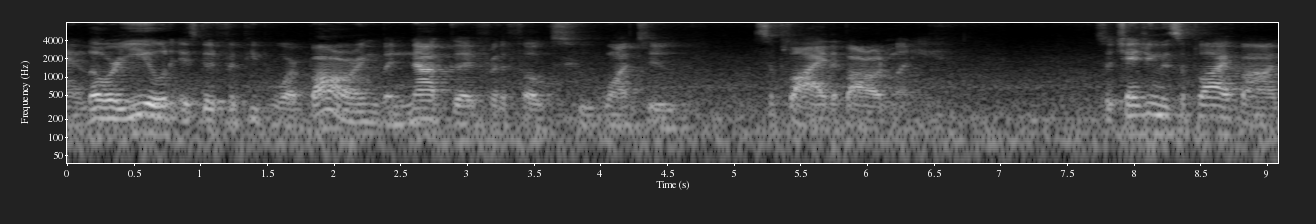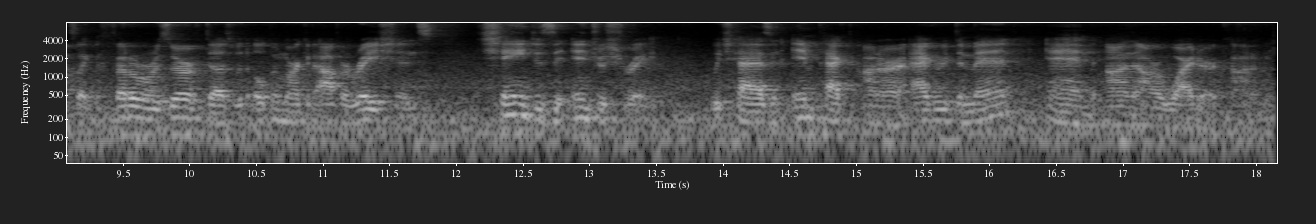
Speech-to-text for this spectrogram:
And lower yield is good for the people who are borrowing, but not good for the folks who want to supply the borrowed money. So, changing the supply of bonds, like the Federal Reserve does with open market operations, changes the interest rate, which has an impact on our aggregate demand and on our wider economy.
